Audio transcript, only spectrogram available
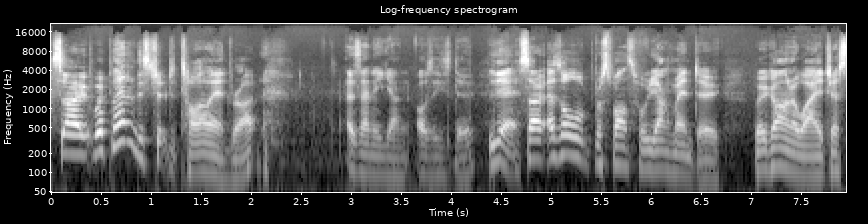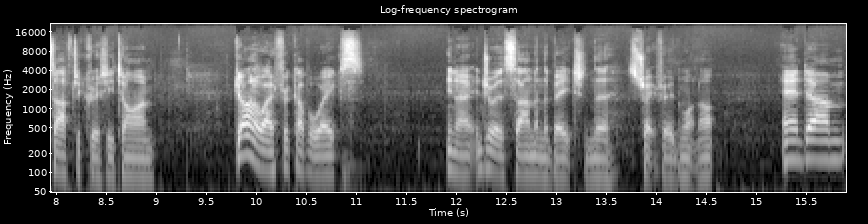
So we're planning this trip to Thailand, right? As any young Aussies do. Yeah. So as all responsible young men do, we're going away just after Chrissy time. Going away for a couple of weeks. You know, enjoy the sun and the beach and the street food and whatnot. And um,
